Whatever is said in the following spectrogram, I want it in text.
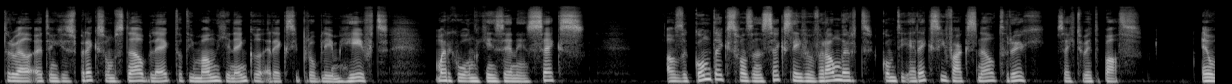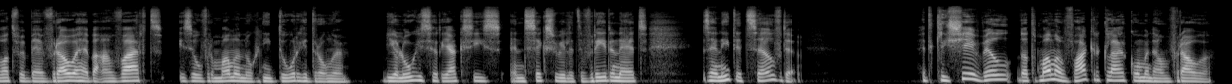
Terwijl uit een gesprek soms snel blijkt dat die man geen enkel erectieprobleem heeft, maar gewoon geen zin in seks. Als de context van zijn seksleven verandert, komt die erectie vaak snel terug, zegt Witpas. En wat we bij vrouwen hebben aanvaard, is over mannen nog niet doorgedrongen. Biologische reacties en seksuele tevredenheid zijn niet hetzelfde. Het cliché wil dat mannen vaker klaarkomen dan vrouwen.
